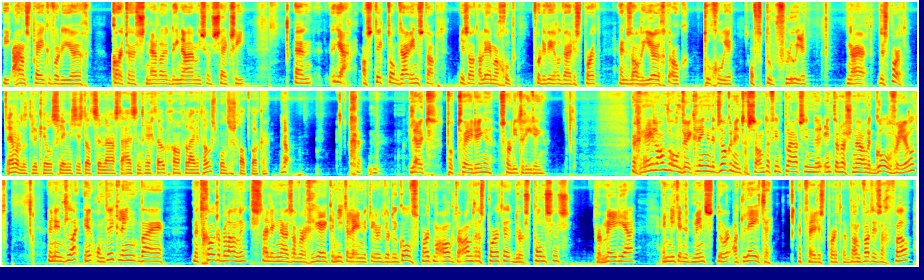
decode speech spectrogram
Die aanspreken voor de jeugd. Korter, sneller, dynamischer, sexy. En ja, als TikTok daarin stapt, is dat alleen maar goed voor de wereldwijde sport. En zal de jeugd ook toegroeien of toevloeien naar de sport. En wat natuurlijk heel slim is, is dat ze naast de uitzendrechten ook gewoon gelijk het hoofdsponsorschap pakken. Ja, leidt tot twee dingen, zo niet drie dingen. Een geheel andere ontwikkeling, en dat is ook een interessante, vindt plaats in de internationale golfwereld. Een ontwikkeling waar met grote belangstelling naar zal worden gekeken. Niet alleen natuurlijk door de golfsport, maar ook door andere sporten, door sponsors, door media en niet in het minst door atleten uit vele sporten. Want wat is het geval?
